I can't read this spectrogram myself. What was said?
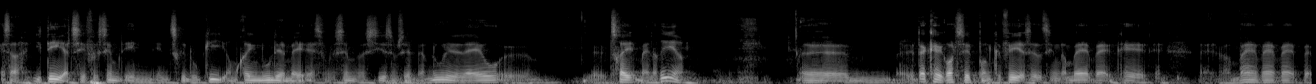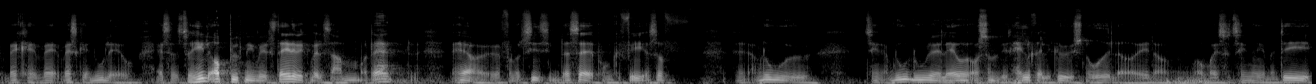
altså idéer til for eksempel en, en trilogi omkring, nu jeg, altså for eksempel, jeg siger som selv, nu vil jeg lave øh, øh, tre malerier, Øh, der kan jeg godt sætte på en café og sætte og tænke, hvad, hvad, kan jeg, hvad, hvad, hvad, hvad, kan, hvad, hvad skal jeg nu lave? Altså, så hele opbygningen vil stadigvæk være det samme. Og der, her øh, for noget tid siden, der sad jeg på en café, og så sagde jeg, nu, øh, tænkte jeg, nu, nu vil jeg lave også sådan lidt halvreligiøst noget, eller, eller, og hvor jeg så tænker, jamen det,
